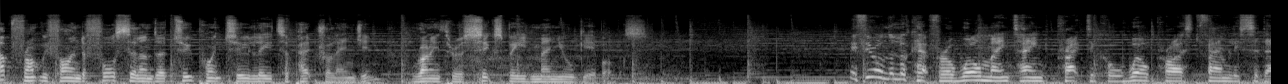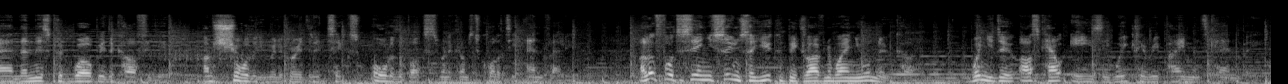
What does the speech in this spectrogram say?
Up front we find a 4-cylinder 2.2 litre petrol engine running through a 6-speed manual gearbox. If you're on the lookout for a well-maintained, practical, well-priced family sedan then this could well be the car for you. I'm sure that you will agree that it ticks all of the boxes when it comes to quality and value. I look forward to seeing you soon so you can be driving away in your new car. When you do, ask how easy weekly repayments can be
